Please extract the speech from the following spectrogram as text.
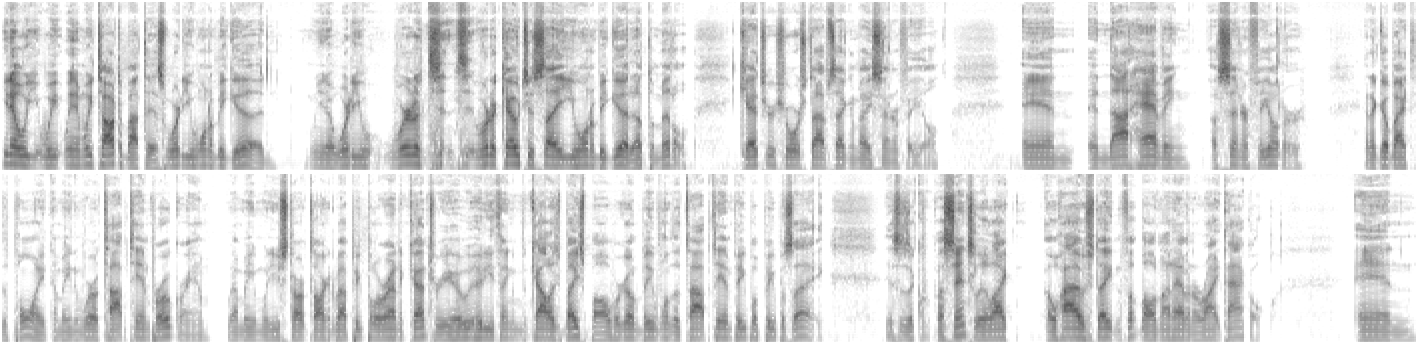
you know, we, we when we talked about this, where do you want to be good? You know, where do you where do where do coaches say you want to be good up the middle, catcher, shortstop, second base, center field, and and not having a center fielder. And I go back to the point. I mean, we're a top ten program. I mean, when you start talking about people around the country, who, who do you think in college baseball? We're going to be one of the top ten people people say. This is a, essentially like Ohio State in football not having a right tackle, and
